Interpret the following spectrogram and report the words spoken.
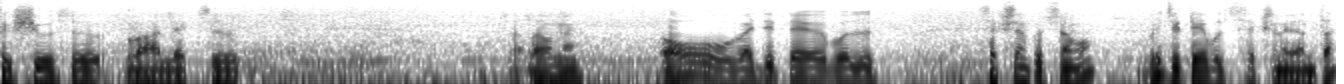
Tissues wallets. చాలా ఉన్నాయి. ఓ వెజిటేబుల్ సెక్షన్కి వచ్చినాము. వెజిటేబుల్స్ సెక్షన్ ఇదంతా.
